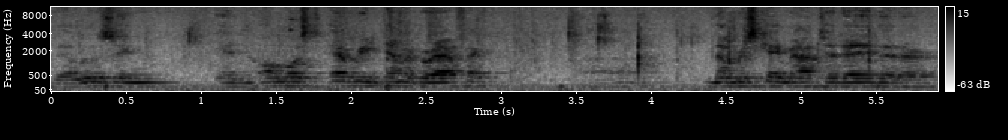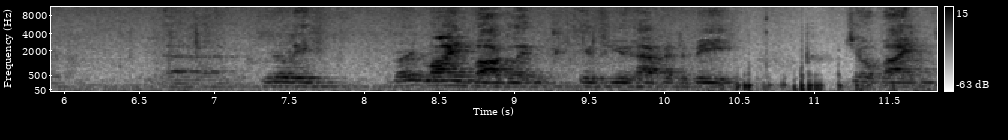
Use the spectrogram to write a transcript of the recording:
They're losing in almost every demographic. Uh, numbers came out today that are uh, really very mind boggling if you happen to be Joe Biden.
